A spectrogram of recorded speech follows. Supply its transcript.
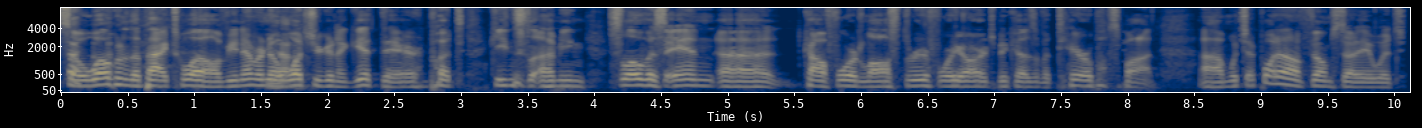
so welcome to the Pac-12. You never know Yeah. what you're going to get there. But Kedon, I mean, Slovis and uh, Kyle Ford lost three or four yards because of a terrible spot, um, which I pointed out on film study. Which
